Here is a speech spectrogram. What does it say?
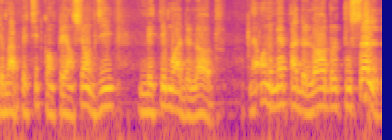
de ma petite compréhension, dit mettez-moi de l'ordre, mais on ne met pas de l'ordre tout seul.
